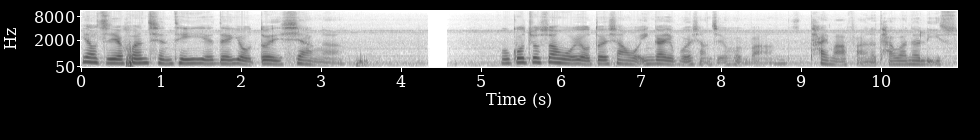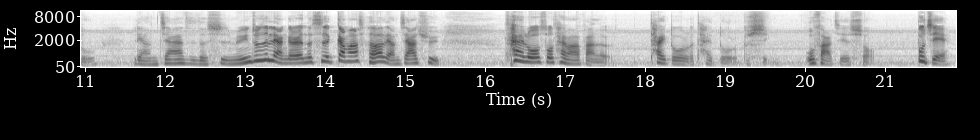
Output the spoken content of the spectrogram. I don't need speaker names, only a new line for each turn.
要结婚前提也得有对象啊。不过就算我有对象我应该也不会想结婚吧。太麻烦了台湾的礼俗两家子的事明明就是两个人的事干嘛扯到两家去？太啰嗦太麻烦了。太多了太多了不行无法接受。不结。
